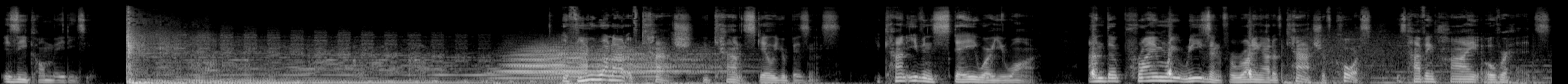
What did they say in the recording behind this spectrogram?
is Ecom Made Easy. If you run out of cash, you can't scale your business. You can't even stay where you are. And the primary reason for running out of cash, of course, is having high overheads.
